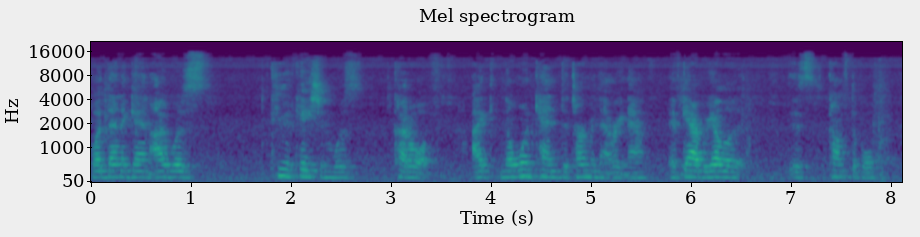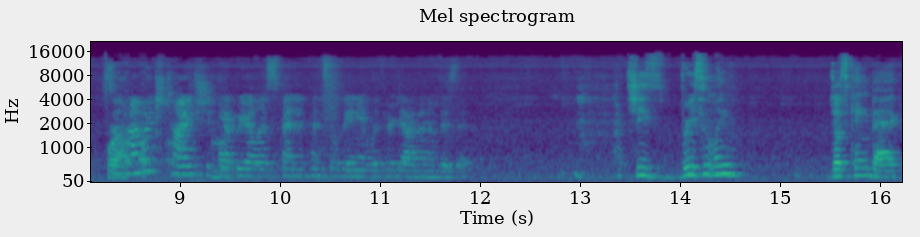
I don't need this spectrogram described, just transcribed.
but then again, I was, communication was cut off. I, no one can determine that right now, if Gabriella is comfortable for So a- how much time should month. Gabriella spend in Pennsylvania with her dad on a visit? She's recently just came back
